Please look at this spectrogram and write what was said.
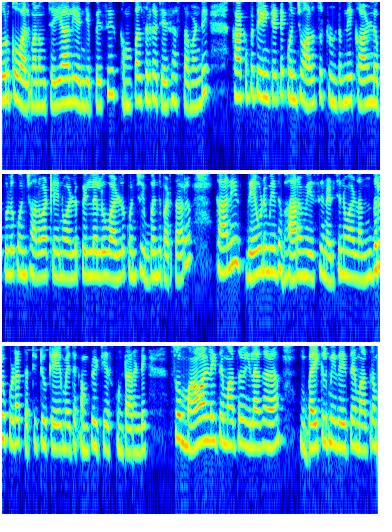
కోరుకోవాలి మనం చేయాలి అని చెప్పేసి కంపల్సరీగా చేసేస్తామండి. కాకపోతే ఏంటంటే కొంచెం అలసట ఉంటుంది కాళ్ళు నొప్పులు కొంచెం అలవాటు లేని వాళ్ళు పిల్లలు వాళ్ళు కొంచెం ఇబ్బంది పడతారు. కానీ దేవుడి మీద భారం వేసి నడిచిన వాళ్ళందరూ కూడా thirty two K M complete చేసుకుంటారండి. సో మా వాళ్ళైతే మాత్రం ఇలాగా బైకుల మీద అయితే మాత్రం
